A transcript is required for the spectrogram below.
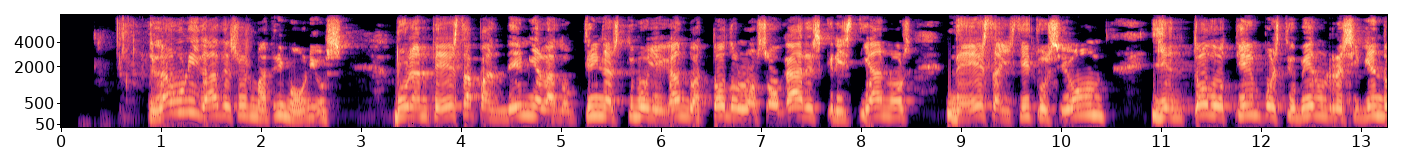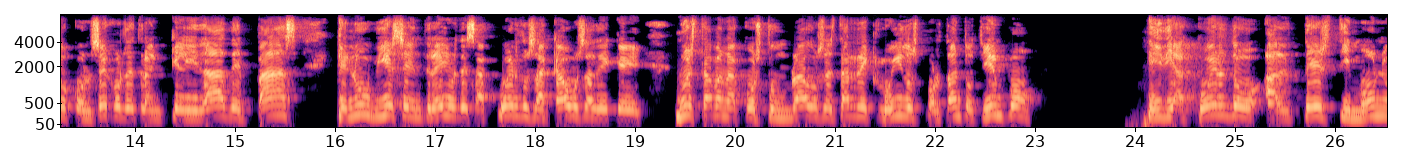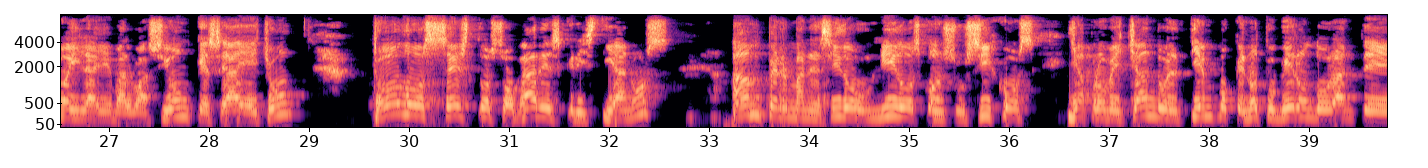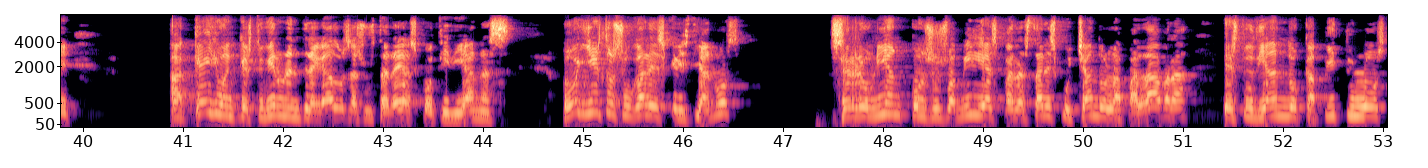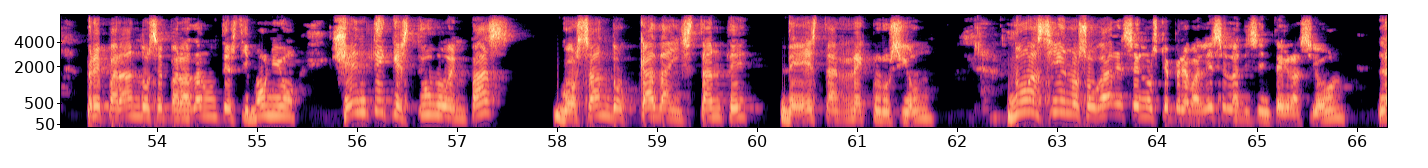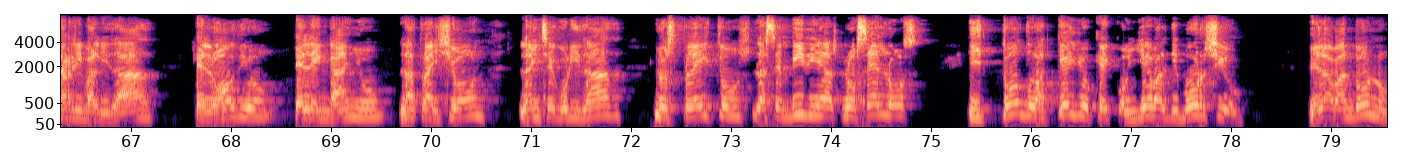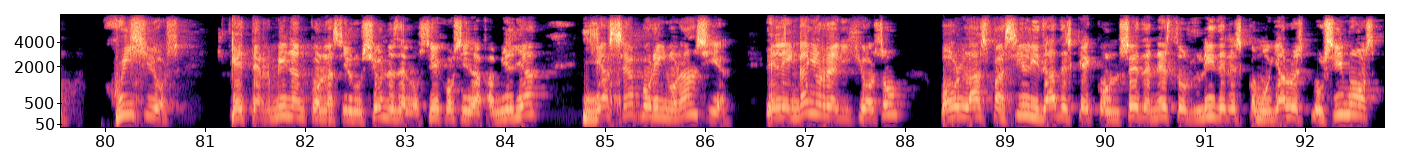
la unidad de sus matrimonios. Durante esta pandemia la doctrina estuvo llegando a todos los hogares cristianos de esta institución y en todo tiempo estuvieron recibiendo consejos de tranquilidad, de paz, que no hubiese entre ellos desacuerdos a causa de que no estaban acostumbrados a estar recluidos por tanto tiempo. Y de acuerdo al testimonio y la evaluación que se ha hecho, todos estos hogares cristianos han permanecido unidos con sus hijos y aprovechando el tiempo que no tuvieron durante aquello en que estuvieron entregados a sus tareas cotidianas. Hoy estos hogares cristianos se reunían con sus familias para estar escuchando la palabra, estudiando capítulos, preparándose para dar un testimonio, gente que estuvo en paz, gozando cada instante de esta reclusión. No así en los hogares en los que prevalece la desintegración, la rivalidad, el odio, el engaño, la traición, la inseguridad, los pleitos, las envidias, los celos y todo aquello que conlleva el divorcio, el abandono, juicios que terminan con las ilusiones de los hijos y la familia, ya sea por ignorancia, el engaño religioso o las facilidades que conceden estos líderes, como ya lo expusimos,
